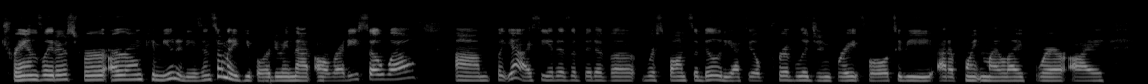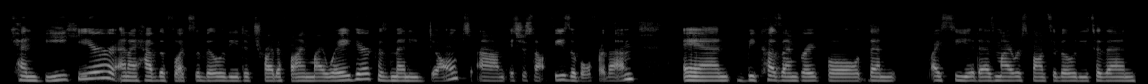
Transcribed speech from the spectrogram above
translators for our own communities. And so many people are doing that already so well. Um, but yeah, I see it as a bit of a responsibility. I feel privileged and grateful to be at a point in my life where I can be here and I have the flexibility to try to find my way here because many don't. Um, it's just not feasible for them. And because I'm grateful, then I see it as my responsibility to then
